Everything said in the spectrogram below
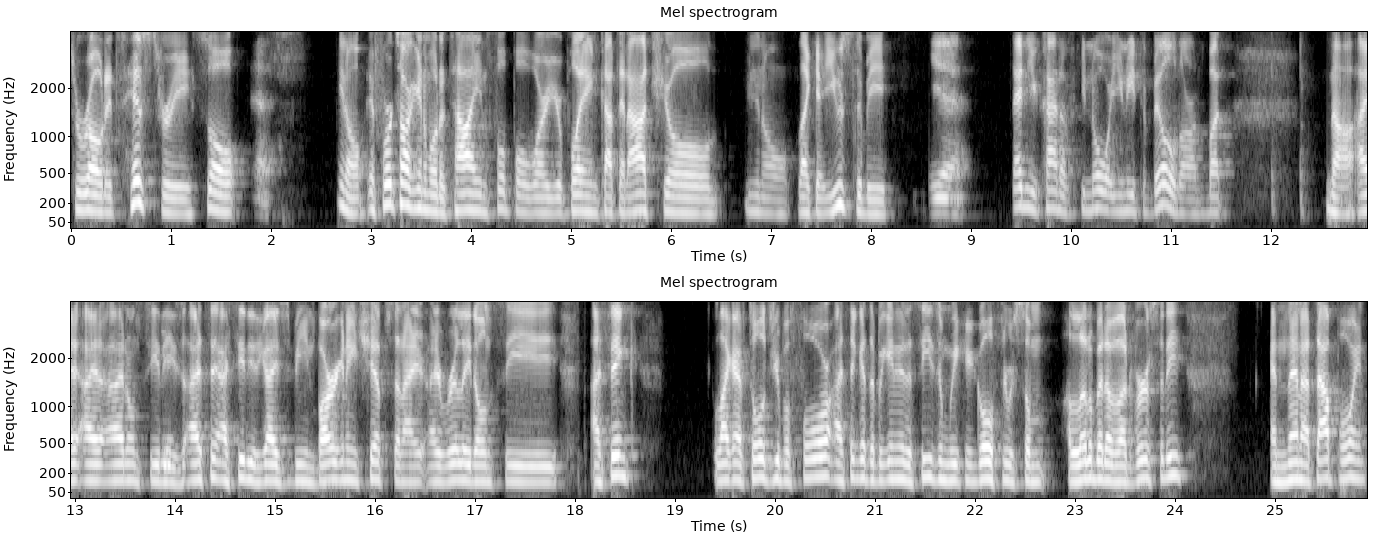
throughout its history. So, Yeah. you know, if we're talking about Italian football where you're playing Catenaccio, you know, like it used to be, yeah. then you kind of you know what you need to build on. But no, I I, I don't see these. I think I see these guys being bargaining chips, and I I really don't see. I think, like I've told you before, I think at the beginning of the season we could go through some a little bit of adversity, and then at that point,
